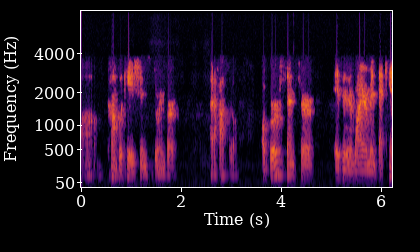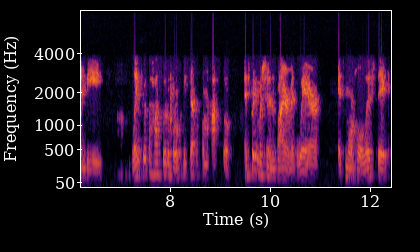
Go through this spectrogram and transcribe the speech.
um, complications during birth at a hospital. A birth center is an environment that can be linked with the hospital, but it can be separate from a hospital. It's pretty much an environment where it's more holistic.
